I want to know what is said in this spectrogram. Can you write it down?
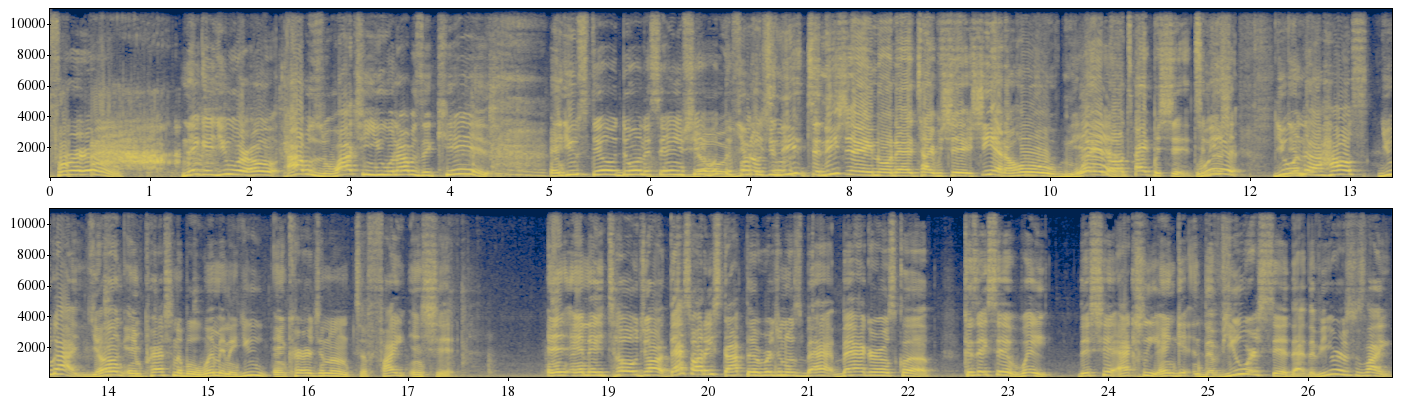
for real. Nigga, you were on I was watching you when I was a kid. And you still doing the same shit. what the fuck know, is you Tanisha, Tanisha ain't on that type of shit. She had a whole Yeah. all type of shit. Tanisha, What? You in the house, you got young, impressionable women, and you encouraging them to fight and shit. And, and they told y'all that's why they stopped the originals Bad, Bad Girls Club because they said, wait, this shit actually ain't getting. The viewers said that. The viewers was like,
